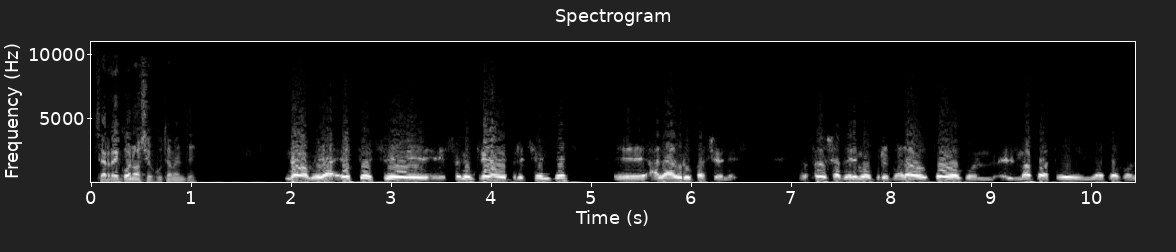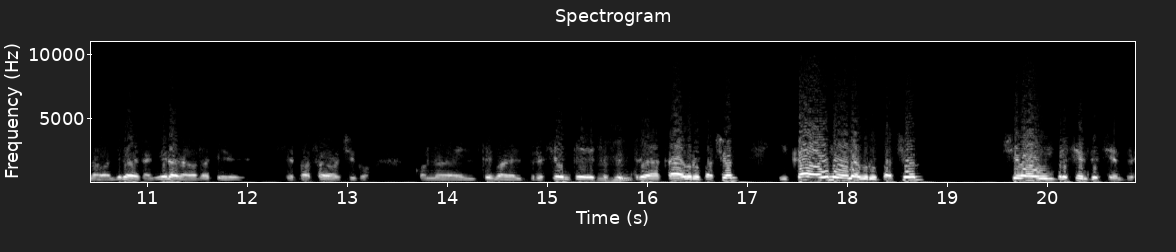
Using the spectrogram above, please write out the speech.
se reconoce justamente? No, mira, esto es, eh, son entregas de presentes eh, a las agrupaciones. Nosotros ya tenemos preparado todo con el mapa, todo el mapa con la bandera de Cañera, la verdad que se pasaron chicos con el tema del presente, eso se entrega a cada agrupación y cada uno de la agrupación lleva un presente siempre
